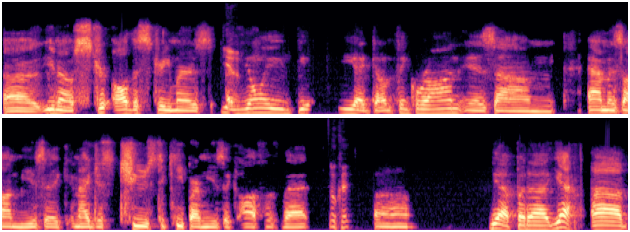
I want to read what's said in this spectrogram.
Uh, uh, you know, str- all the streamers. Yeah. And the only DSP I don't think we're on is um, Amazon Music, and I just choose to keep our music off of that. Okay. Um, yeah, but uh, yeah, uh,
